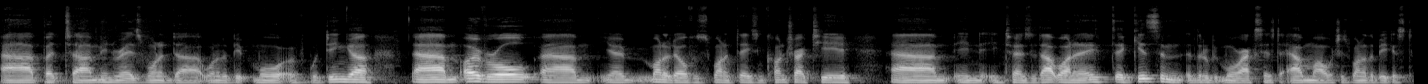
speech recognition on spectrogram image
uh, but uh, Minres wanted uh, wanted a bit more of Wodgina. Um, overall, um, you know, Monadelphous won a decent contract here um, in in terms of that one, and it, it, gives them a little bit more access to Albemarle, which is one of the biggest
